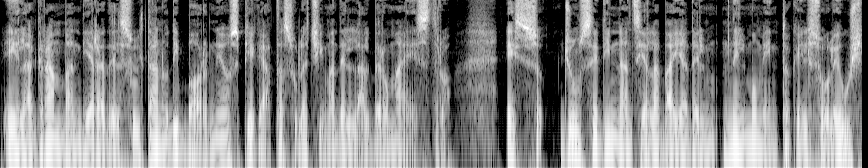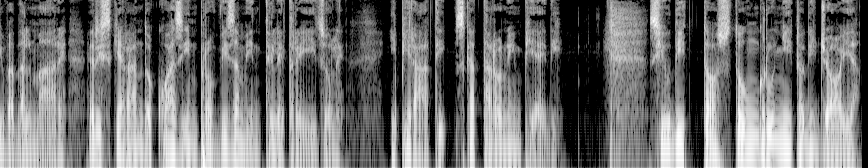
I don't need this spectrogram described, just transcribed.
e la gran bandiera del sultano di Borneo spiegata sulla cima dell'albero maestro. Esso giunse dinanzi alla baia del, nel momento che il sole usciva dal mare, rischiarando quasi improvvisamente le tre isole. I pirati scattarono in piedi si udì tosto un grugnito di gioia.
